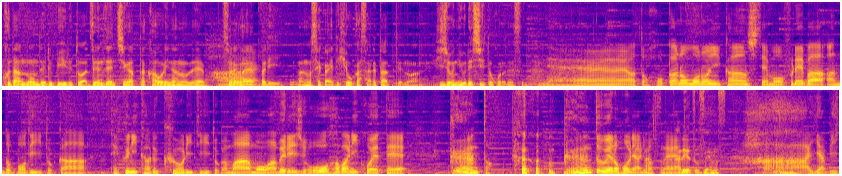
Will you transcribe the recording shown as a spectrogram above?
普段飲んでるビールとは全然違った香りなので、それがやっぱりあの世界で評価されたっていうのは非常に嬉しいところです。ねあと他のものに関してもフレーバーボディとかテクニカルクオリティとかまあもうアベレージを大幅に超えてぐーんと。ぐーんと上の方にありますね。ありがとうございます。はあいやびっ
